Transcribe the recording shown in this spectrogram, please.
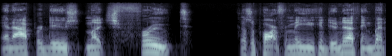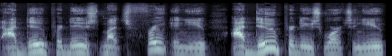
and I produce much fruit. Because apart from me, you can do nothing. But I do produce much fruit in you. I do produce works in you,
